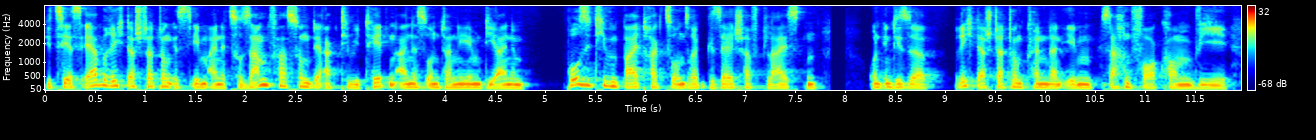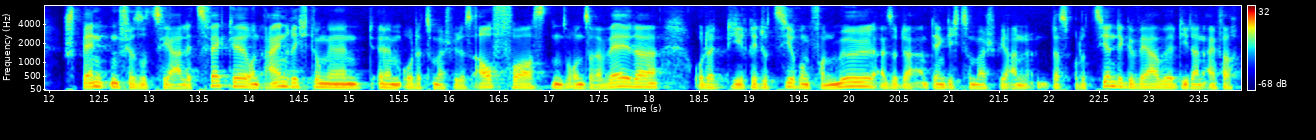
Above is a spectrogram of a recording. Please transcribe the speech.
Die CSR-Berichterstattung ist eben eine Zusammenfassung der Aktivitäten eines Unternehmens, die einen positiven Beitrag zu unserer Gesellschaft leisten. Und in dieser Berichterstattung können dann eben Sachen vorkommen wie Spenden für soziale Zwecke und Einrichtungen ähm, oder zum Beispiel das Aufforsten unserer Wälder oder die Reduzierung von Müll. Also da denke ich zum Beispiel an das produzierende Gewerbe, die dann einfach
